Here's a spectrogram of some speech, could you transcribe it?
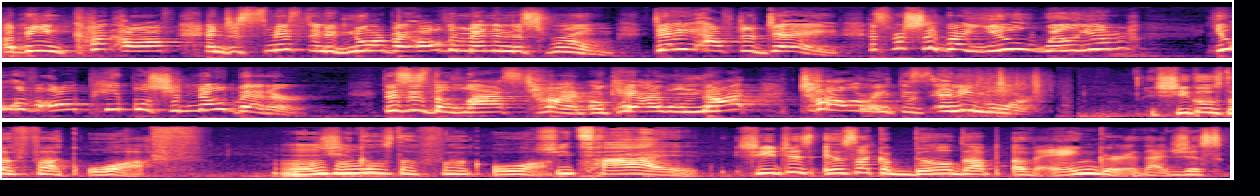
of being cut off and dismissed and ignored by all the men in this room, day after day. Especially by you, William. You, of all people, should know better. This is the last time, okay? I will not tolerate this anymore. She goes the fuck off. She goes the fuck off. She tired. she just it was like a buildup of anger that just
